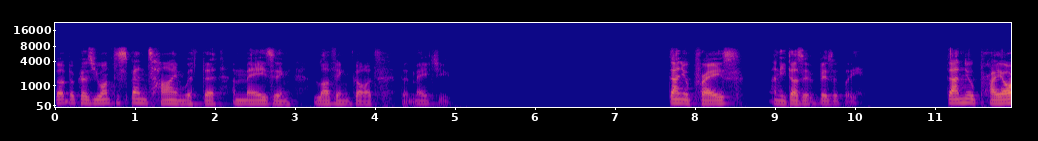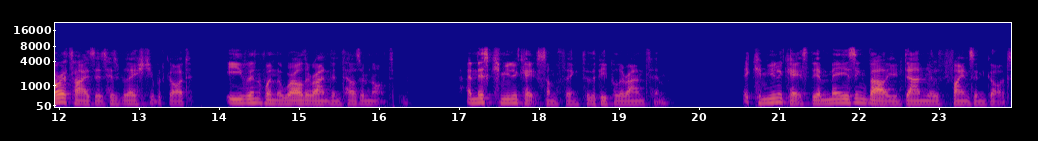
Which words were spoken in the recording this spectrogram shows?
but because you want to spend time with the amazing, loving God that made you. Daniel prays, and he does it visibly. Daniel prioritizes his relationship with God even when the world around him tells him not to. And this communicates something to the people around him. It communicates the amazing value Daniel finds in God.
